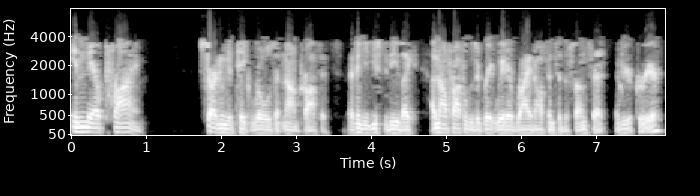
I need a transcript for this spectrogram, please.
in their prime starting to take roles at nonprofits. I think it used to be like a nonprofit was a great way to ride off into the sunset of your career.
